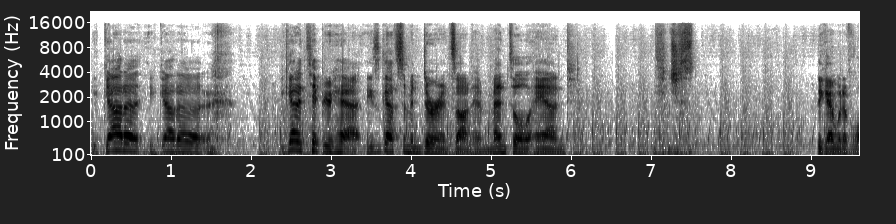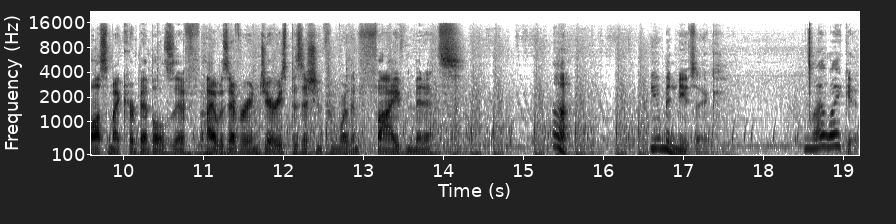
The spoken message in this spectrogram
You gotta, you gotta, you gotta tip your hat. He's got some endurance on him, mental and just I think I would have lost my Kerbibbles if I was ever in Jerry's position for more than five minutes. Huh human music. I like it.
